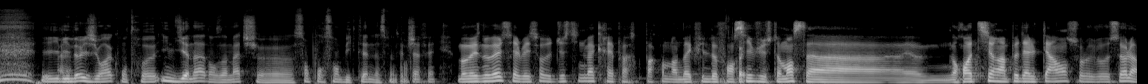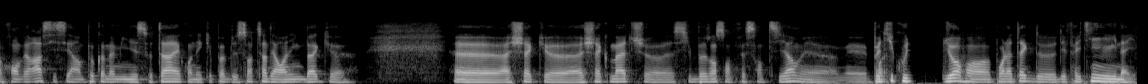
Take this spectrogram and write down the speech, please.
Et Illinois jouera contre Indiana dans un match 100% Big Ten la semaine prochaine. Tout à fait. Mauvaise nouvelle, c'est la blessure de Justin McRae. Par, contre, dans le backfield offensif, justement, ça retire un peu d'alternance sur le jeu au sol. Après, on verra si c'est un peu comme à Minnesota et qu'on est capable de sortir des running backs euh, à chaque euh, à chaque match euh, si le besoin s'en fait sentir. Mais, mais petit coup dur pour, l'attaque de, des Fighting Illinois.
